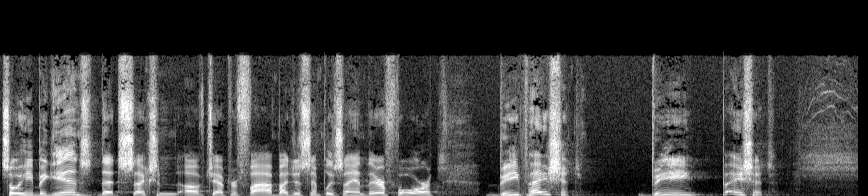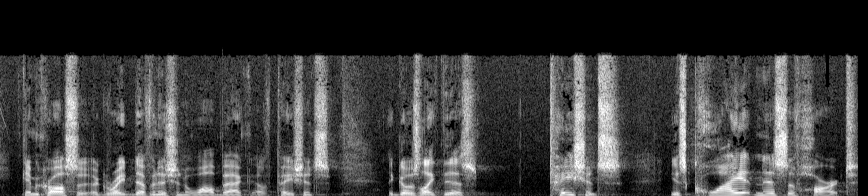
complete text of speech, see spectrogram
So he begins that section of chapter 5 by just simply saying, Therefore, be patient. Be patient. Came across a great definition a while back of patience. It goes like this Patience is quietness of heart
